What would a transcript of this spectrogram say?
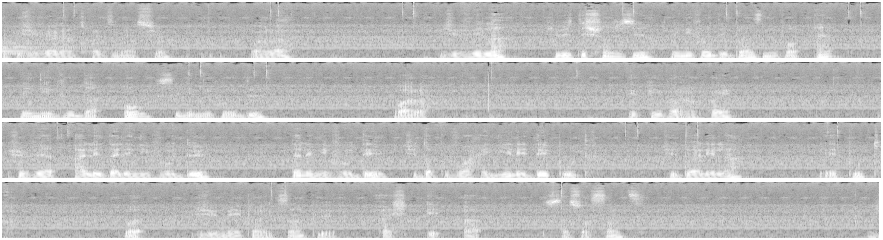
Et puis je vais aller en trois dimensions. Voilà. Je vais là. Je vais choisir le niveau de base, niveau 1. Le niveau d'en haut, c'est le niveau 2. Voilà. Et puis par après, je vais aller dans le niveau 2. Dans le niveau 2, je dois pouvoir relier les deux poutres. Je dois aller là, les poutres. Je mets par exemple H et A 160.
